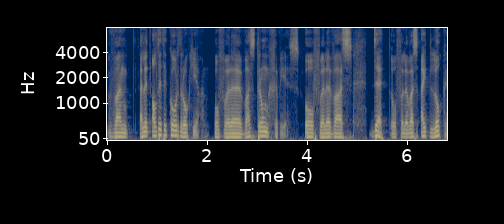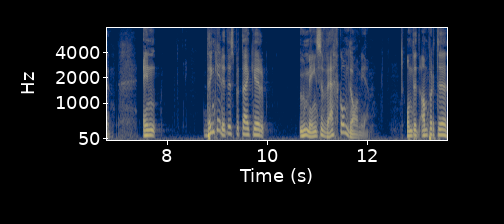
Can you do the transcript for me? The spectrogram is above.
Want hulle het altyd 'n kort rokkie aan of hulle was dronk geweest of hulle was dit of hulle was uitlokkend. En dink jy dit is baie keer hoe mense wegkom daarmee om dit amper te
